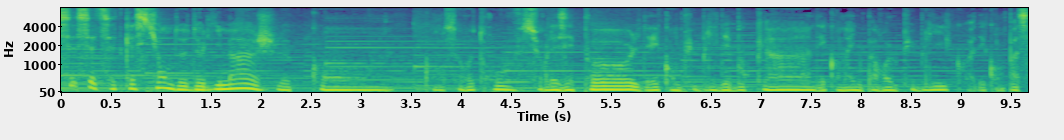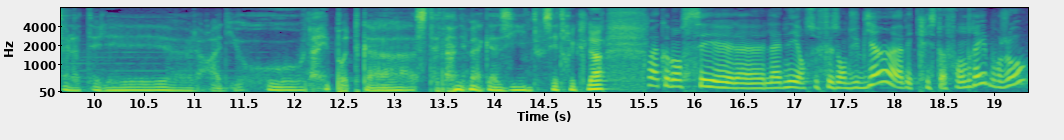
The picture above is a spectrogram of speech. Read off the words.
Cette, question de, de l'image qu'on se retrouve sur les épaules dès qu'on publie des bouquins, dès qu'on a une parole publique, quoi, dès qu'on passe à la télé, à euh, la radio, dans les podcasts, dans les magazines, tous ces trucs-là. On va commencer euh, l'année en se faisant du bien avec Christophe André. Bonjour.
